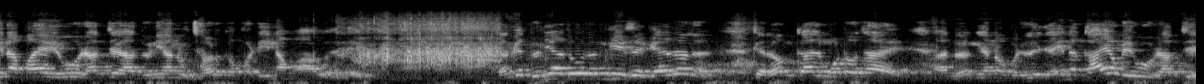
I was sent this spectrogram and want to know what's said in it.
એના પાસે એવો રાજ્ય આ દુનિયાનું છળ કપટ એનામાં આવે. કારણ કે દુનિયા તો રંગી છે કે ને, કે રંગ કાલ મોટો થાય અને રંગ એનો બદલે જાય, એને કાયમ એવું રાખજે.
